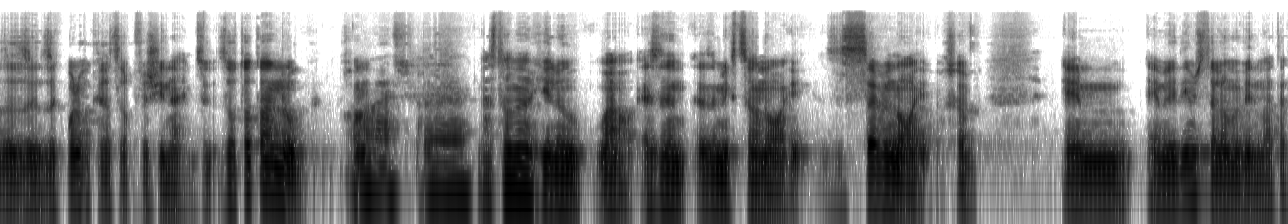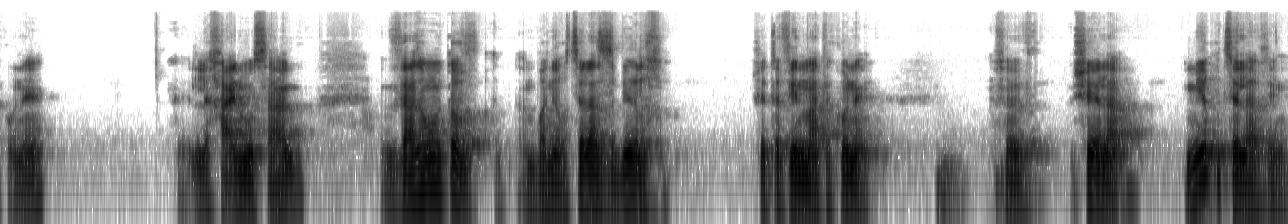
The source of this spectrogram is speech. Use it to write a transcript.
זה, זה, זה כמו לבקר אצל רופא שיניים, זה, זה אותו תענוג, נכון? ממש. ואז אתה אומר כאילו, וואו, איזה, איזה מקצוע נוראי, זה סבל נוראי. עכשיו, הם, הם יודעים שאתה לא מבין מה אתה קונה, לך אין מושג, ואז אומרים, טוב, אני רוצה להסביר לך. שתבין מה אתה קונה. עכשיו, שאלה, מי רוצה להבין?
